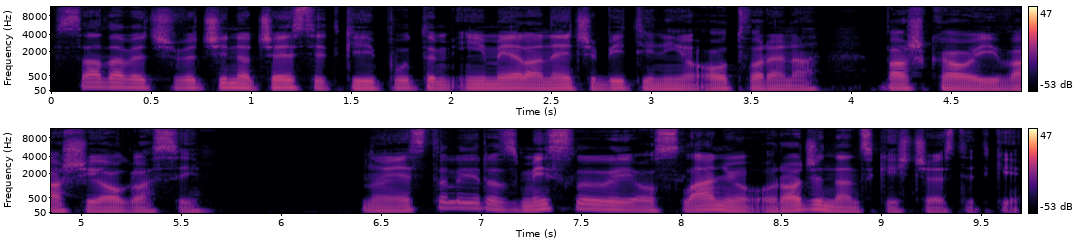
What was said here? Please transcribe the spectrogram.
Sada već većina čestitki putem e-maila neće biti ni otvorena, baš kao i vaši oglasi. No jeste li razmislili o slanju rođendanskih čestitki?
